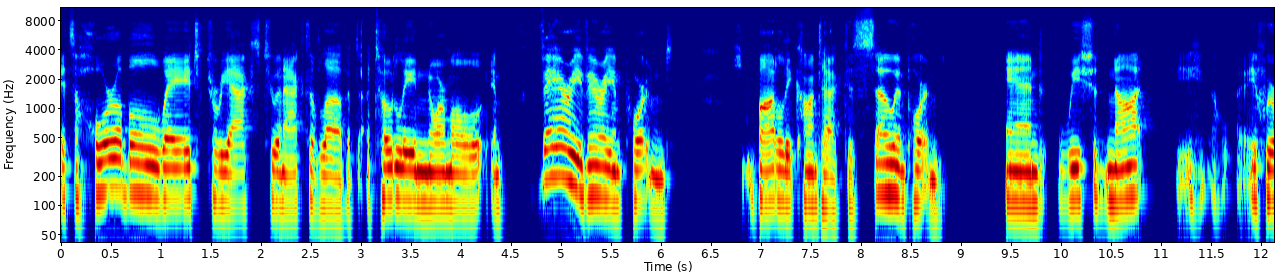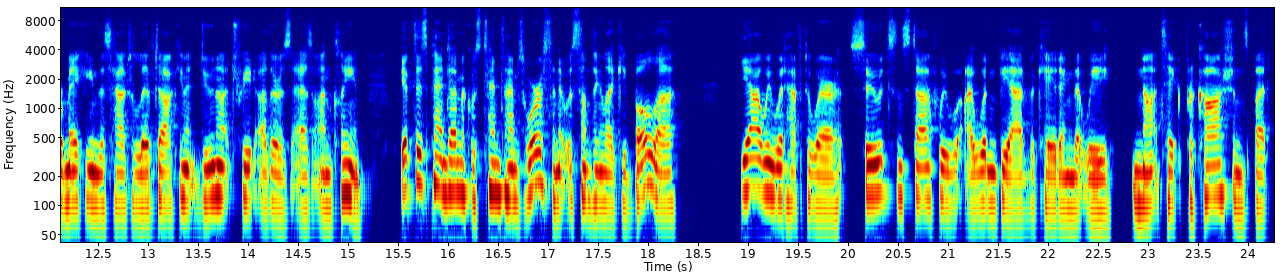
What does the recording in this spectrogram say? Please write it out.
it's a horrible way to react to an act of love, a, a totally normal, very, very important bodily contact is so important. And we should not, if we're making this how to live document, do not treat others as unclean. If this pandemic was 10 times worse and it was something like Ebola, yeah, we would have to wear suits and stuff. We I wouldn't be advocating that we not take precautions, but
